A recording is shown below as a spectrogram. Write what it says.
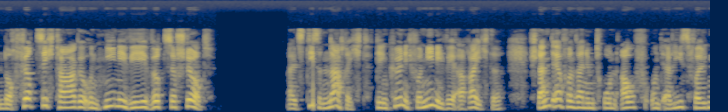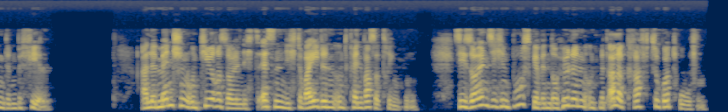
Noch vierzig Tage und Ninive wird zerstört. Als diese Nachricht den König von Ninive erreichte, stand er von seinem Thron auf und erließ folgenden Befehl. Alle Menschen und Tiere sollen nichts essen, nicht weiden und kein Wasser trinken. Sie sollen sich in Bußgewänder hüllen und mit aller Kraft zu Gott rufen.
